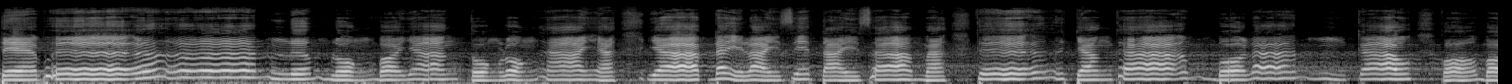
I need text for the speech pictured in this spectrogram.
แต่เพื่อนลืมลงบ่อยางตรงลงหาย อยากได้ไหลเสียตายซ้ำคือจังคำโบราณกล่าวก็บ่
